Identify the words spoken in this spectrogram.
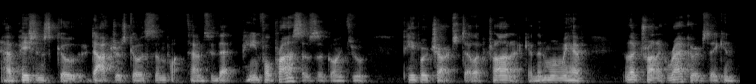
have patients go, doctors go sometimes through that painful process of going through paper charts to electronic, and then when we have electronic records, they can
